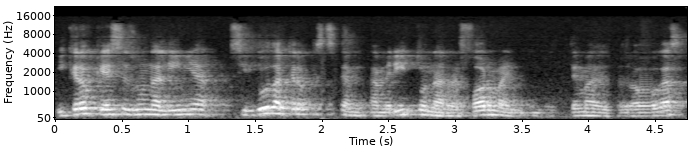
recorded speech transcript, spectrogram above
Y creo que esa es una línea, sin duda creo que se amerita una reforma en, el tema de drogas.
